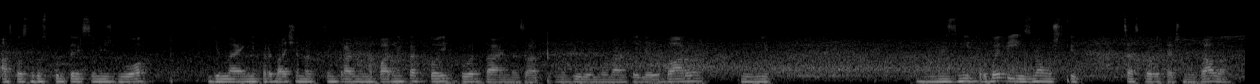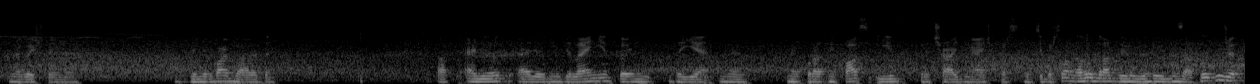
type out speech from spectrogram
Аспас розкрутився між двох. Ділейні передача на центрального нападника, той повертає назад. Не було моменту для удару, не зміг, не зміг пробити і знову ж таки ця спроба теж не вдала, не вийшло йому. Демірбай вдарити. Так, Еліот, Еліот на Ділейні, той дає не, неакуратний пас і втрачають м'яч персональці Барселони, але одразу його виграють назад. Ну дуже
